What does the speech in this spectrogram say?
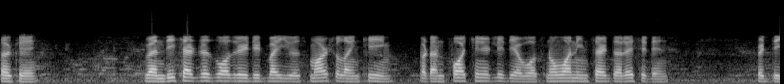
Okay. When this address was raided by US Marshal and team, but unfortunately there was no one inside the residence. But the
